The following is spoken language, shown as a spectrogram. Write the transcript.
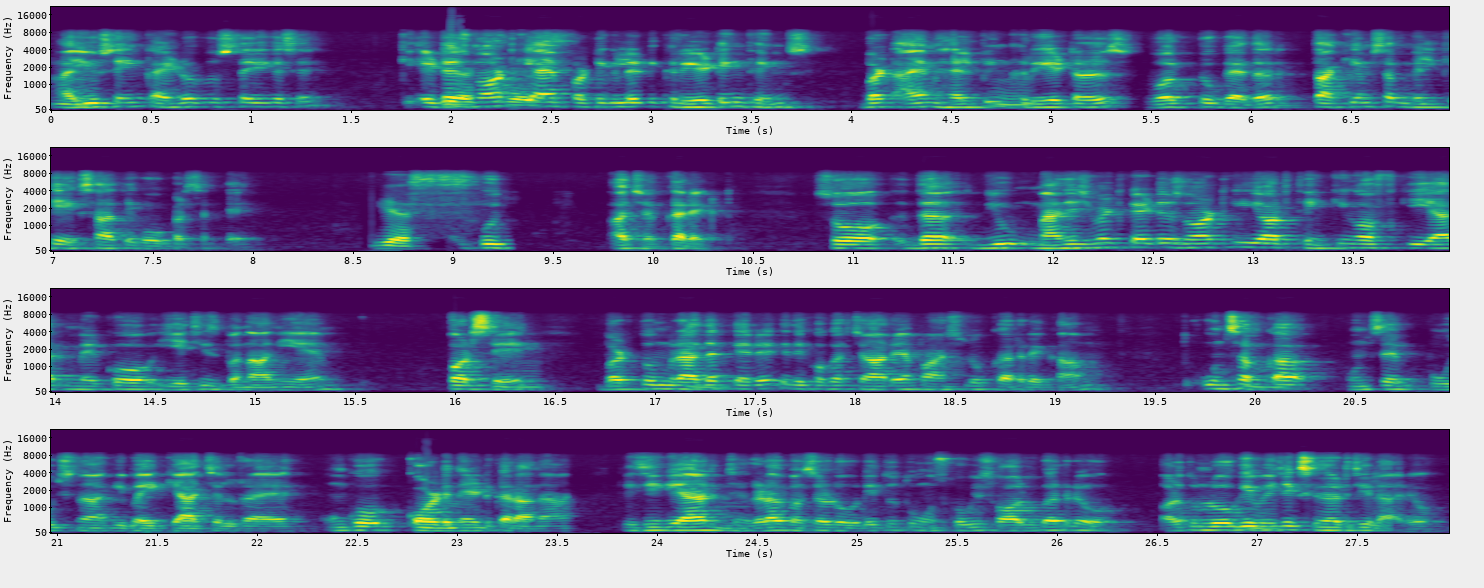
I you saying kind of उस तरीके से? कि इट इज़ नॉट कि I am particularly creating things but I am helping creators work together ताकि हम सब मिलके एक साथ एक वो कर सके। यस कुछ अच्छा correct so the you management का इट इज़ नॉट कि यू आर थिंकिंग ऑफ़ कि यार मेरे को ये चीज़ बनानी है पर से बट तुम रादर कह रहे हो कि देखो अगर चार या पाँच लोग कर रहे काम तो उन सबका उनसे पूछना कि भाई क्या चल रहा है उनको कोऑर्डिनेट कराना किसी के यार झगड़ा भसड़ हो रही तो तुम उसको भी सॉल्व कर रहे हो और तुम लोगों के बीच एक सिनर्जी ला रहे हो।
